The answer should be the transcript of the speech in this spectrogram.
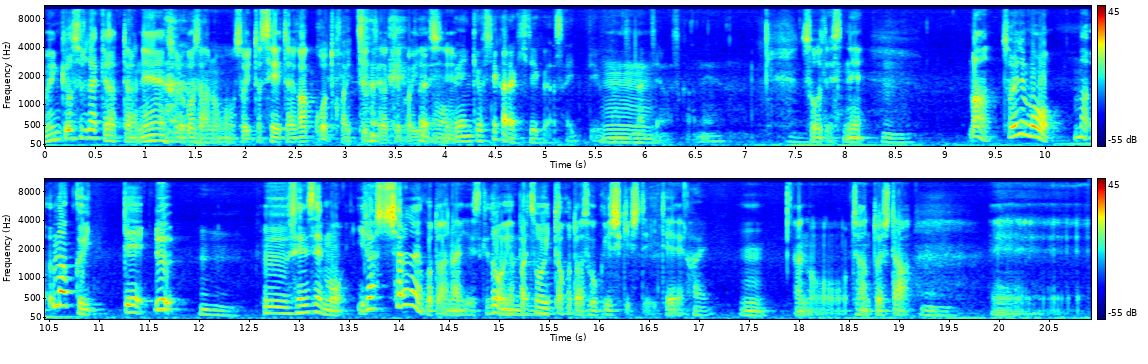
勉強するだけだったらね、それこそあの そういった生態学校とか行っていただければいいですね。勉強してから来てくださいっていう感じになっちゃいますからね。そうですね。うん。まあ、それでも、まあ、うまくいってるうん。う先生もいらっしゃらないことはないですけど、うん。やっぱりそういったことはすごく意識していて、はい。うん、あのちゃんとした、うん。えー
